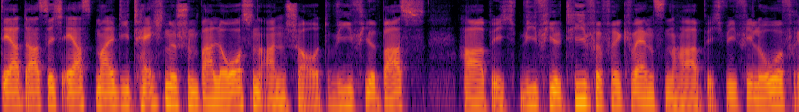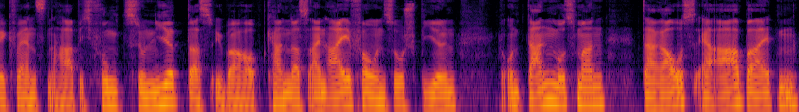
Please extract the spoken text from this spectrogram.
der da sich erstmal die technischen Balancen anschaut. Wie viel Bass habe ich? Wie viel tiefe Frequenzen habe ich? Wie viele hohe Frequenzen habe ich? Funktioniert das überhaupt? Kann das ein iPhone so spielen? Und dann muss man daraus erarbeiten,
